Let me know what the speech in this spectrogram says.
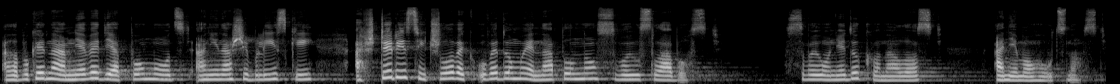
alebo keď nám nevedia pomôcť ani naši blízky, a vtedy si človek uvedomuje naplno svoju slabosť, svoju nedokonalosť a nemohúcnosť.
